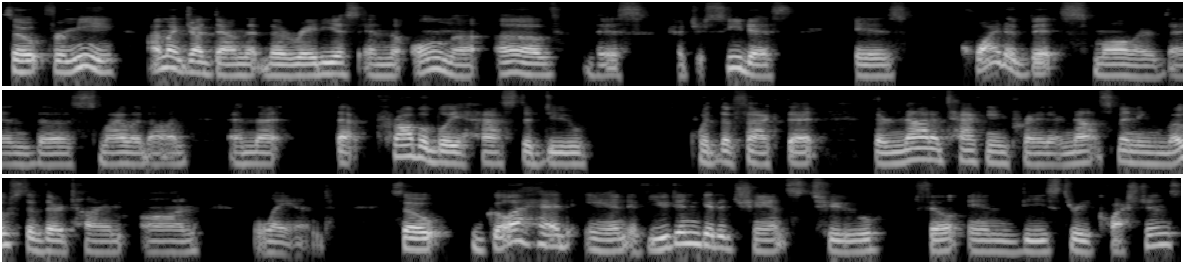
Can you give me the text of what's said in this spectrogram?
So for me, I might jot down that the radius and the ulna of this Kutchicetus is quite a bit smaller than the Smilodon, and that that probably has to do with the fact that they're not attacking prey, they're not spending most of their time on land. So go ahead and if you didn't get a chance to fill in these three questions,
